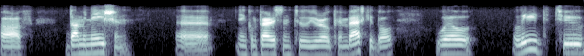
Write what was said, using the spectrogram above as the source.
of domination uh, in comparison to European basketball will lead to,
